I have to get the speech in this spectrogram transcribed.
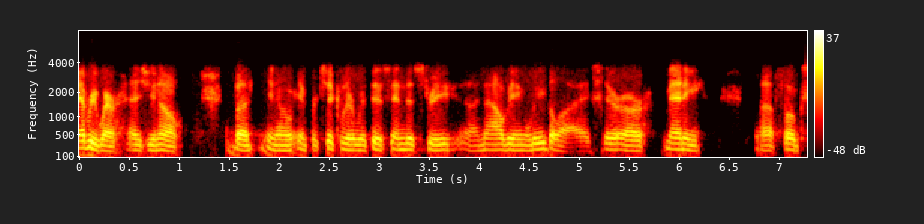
everywhere, as you know. But you know, in particular with this industry uh, now being legalized, there are many uh, folks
